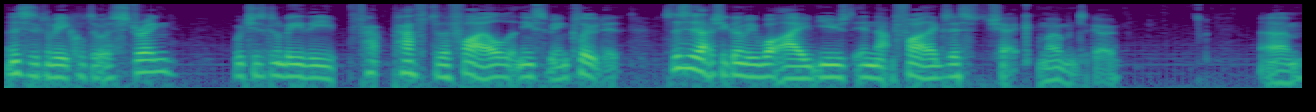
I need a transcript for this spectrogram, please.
And this is going to be equal to a string, which is going to be the path to the file that needs to be included. So this is actually going to be what I used in that file exists check a moment ago. Um,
